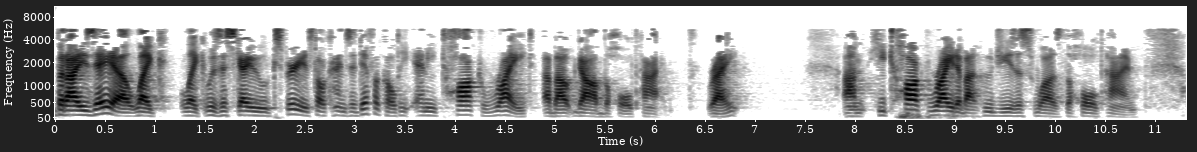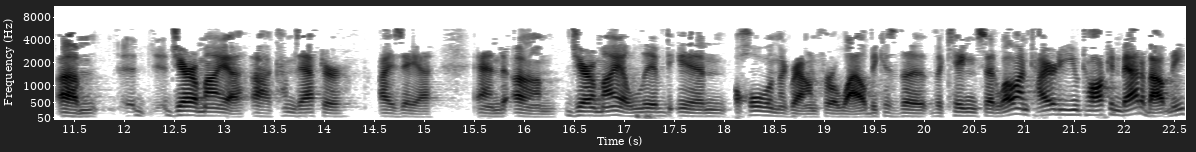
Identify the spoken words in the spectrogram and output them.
but Isaiah, like, like was this guy who experienced all kinds of difficulty, and he talked right about God the whole time, right? Um, he talked right about who Jesus was the whole time. Um, Jeremiah uh, comes after Isaiah, and um, Jeremiah lived in a hole in the ground for a while because the, the king said, Well, I'm tired of you talking bad about me.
